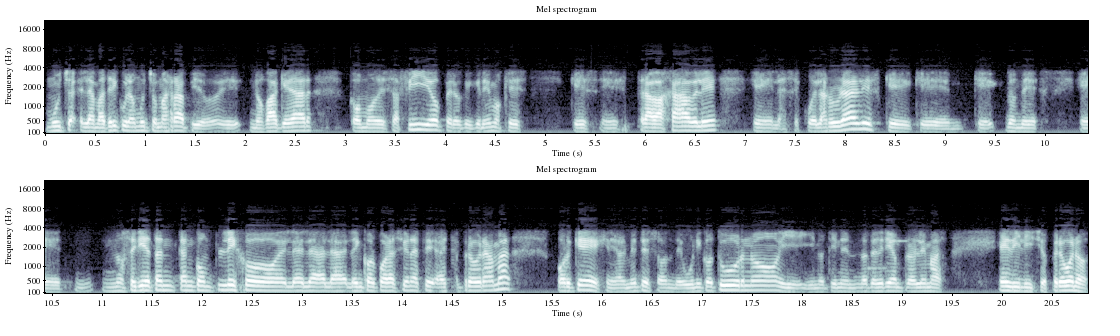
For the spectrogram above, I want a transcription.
mucha, la matrícula mucho más rápido. Eh, nos va a quedar como desafío, pero que creemos que es que es, es trabajable en eh, las escuelas rurales, que, donde eh, no sería tan tan complejo la incorporación a este, a este programa porque generalmente son de único turno y, y, no tienen no tendrían problemas edilicios. Pero bueno,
